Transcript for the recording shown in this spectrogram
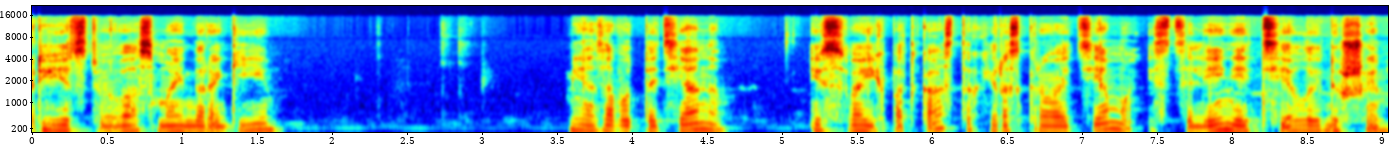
Приветствую вас, мои дорогие. Меня зовут Татьяна, и в своих подкастах я раскрываю тему исцеления тела и души.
